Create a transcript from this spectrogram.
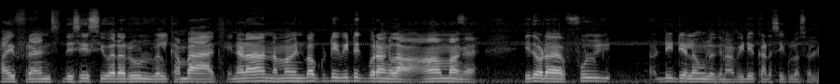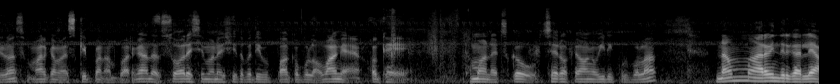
Hi friends this is your rule welcome back என்னடா நம்ம வெண்பா குட்டி வீட்டுக்கு போகிறாங்களா ஆமாங்க. இதோட ஃபுல் டீட்டெயில் உங்களுக்கு நான் வீடியோ கடைசிக்குள்ளே சொல்லிடுவேன். மறக்காம ஸ்கிப் பண்ண பாருங்கள் அந்த சுவாரஸ்யமான விஷயத்தை பற்றி பார்க்க போகலாம் வாங்க. ஓகே கமா லெட்ஸ் கோ சரி ஓகே வாங்க வீட்டுக்கு போகலாம் நம்ம அரவிந்த் இருக்கார் இல்லையா?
